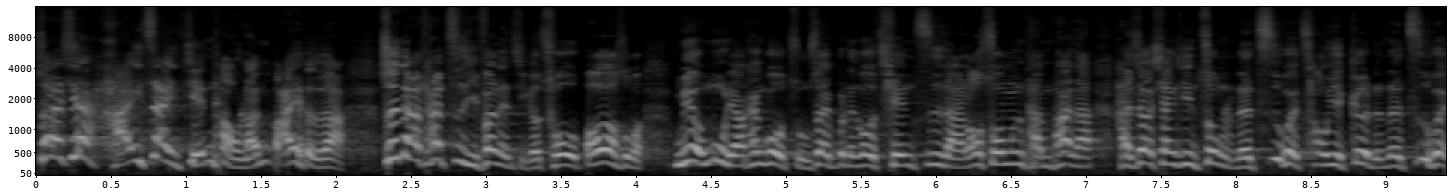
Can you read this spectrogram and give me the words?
所以他现在还在检讨蓝白合啊。所以呢，他自己犯了几个错误，包括什么？没有幕僚看过主帅不能够签字啦，然后双方谈判啊，还是要相信众人的智慧，超越个人的智慧。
